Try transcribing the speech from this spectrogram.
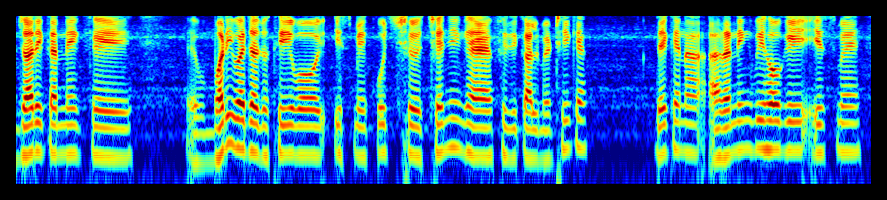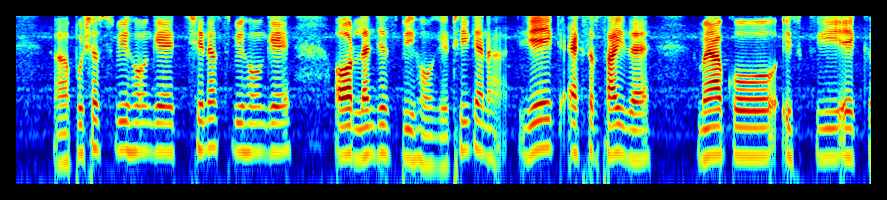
जारी करने के बड़ी वजह जो थी वो इसमें कुछ चेंजिंग है फ़िज़िकल में ठीक है? देखें ना रनिंग भी होगी इसमें पुशअप्स भी होंगे चिनअप्स भी होंगे और लंजेस भी होंगे ठीक है ना? ये एक एक्सरसाइज है। मैं आपको इसकी एक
